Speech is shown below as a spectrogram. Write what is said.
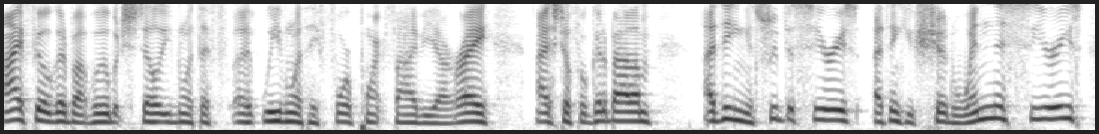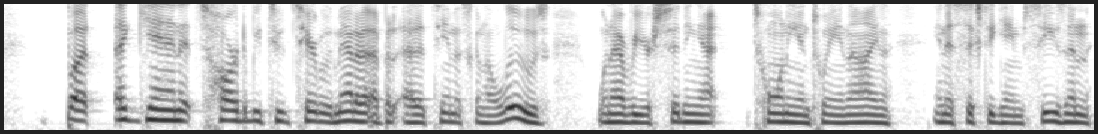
I feel good about Bubic still, even with a uh, even with a 4.5 ERA. I still feel good about him. I think you can sweep this series. I think you should win this series. But again, it's hard to be too terribly mad at, at a team that's going to lose whenever you're sitting at 20 and 29 in a 60 game season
